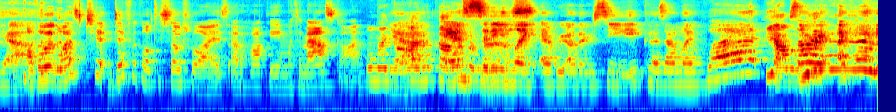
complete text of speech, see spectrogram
Yeah. Although it was t- difficult to socialize at a hockey game with a mask on. Oh my yeah, god, that and was a sitting mess. like every other seat because I'm like, what? yeah, I'm Sorry, I can't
